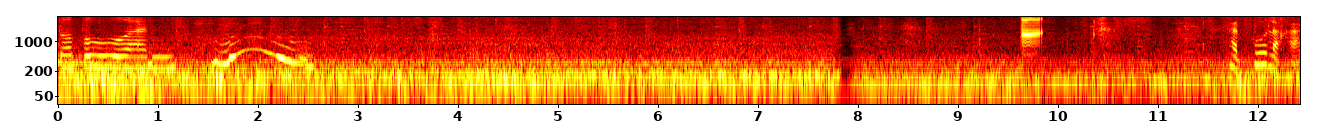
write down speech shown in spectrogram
ตัวป่วนอืมหัดพูดเหรอคะ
